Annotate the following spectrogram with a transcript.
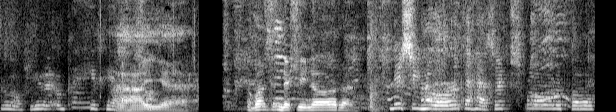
lovely little baby. Ah, yeah. About the Nishinora. Missy Nora, the Has Explorer, Paul.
